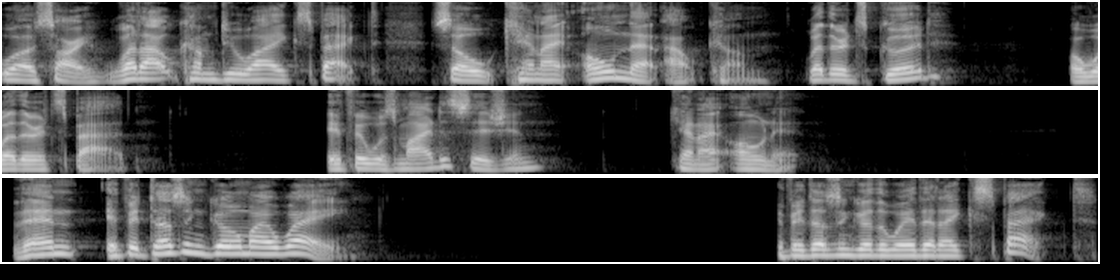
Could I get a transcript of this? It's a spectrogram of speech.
well sorry, what outcome do I expect? So, can I own that outcome, whether it's good or whether it's bad? If it was my decision, can I own it? Then, if it doesn't go my way, if it doesn't go the way that I expect,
